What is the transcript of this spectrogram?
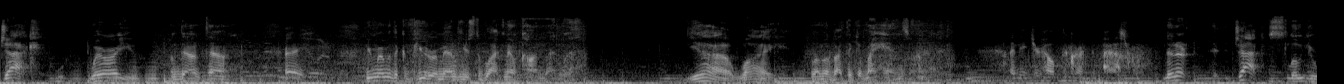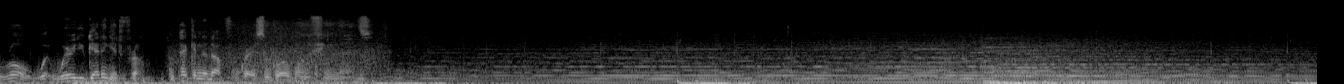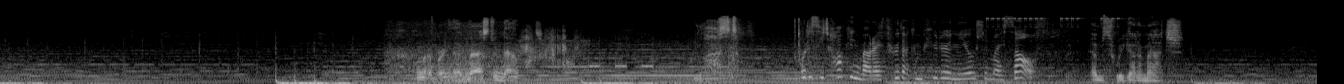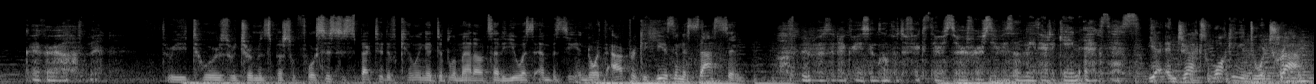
Jack, where are you? I'm downtown. Hey, you remember the computer Amanda used to blackmail Conrad with? Yeah, why? Well, I'm about to get my hands on it. I need your help to crack the password. No, no, Jack, slow your roll. Wh- where are you getting it from? I'm picking it up from Grayson Global in a few minutes. I'm gonna bring that bastard down. We lost him. What is he talking about? I threw that computer in the ocean myself. Ems, we got a match. Gregor Hoffman. Three tours with German special forces suspected of killing a diplomat outside a U.S. embassy in North Africa. He is an assassin. Hoffman wasn't at Grayson Global to fix their servers. He was only there to gain access. Yeah, and Jack's walking into a trap.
